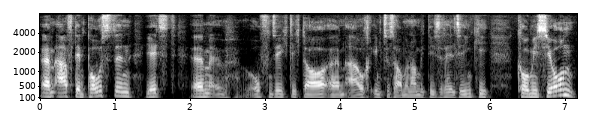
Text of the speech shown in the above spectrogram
ähm, auf dem Posten, jetzt ähm, offensichtlich da ähm, auch im Zusammenhang mit dieser Helsinki-Kommission.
